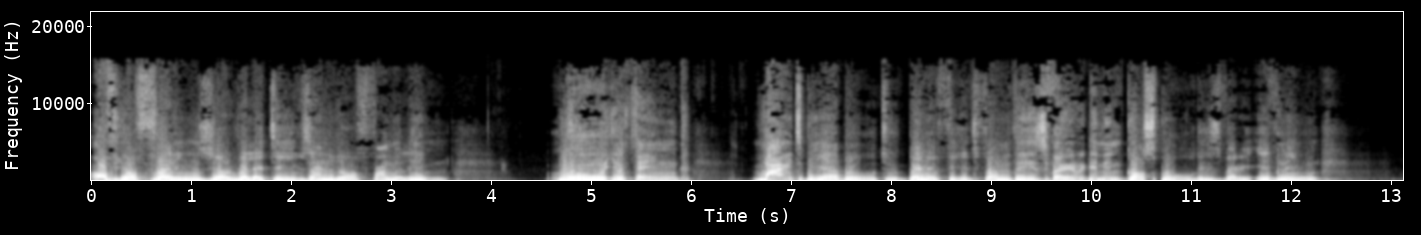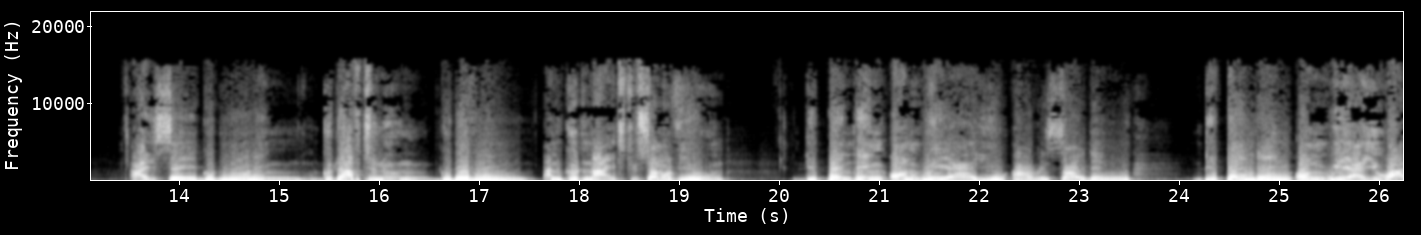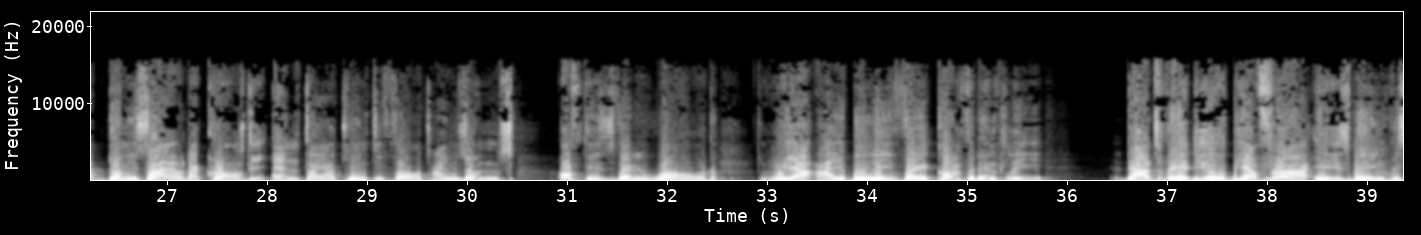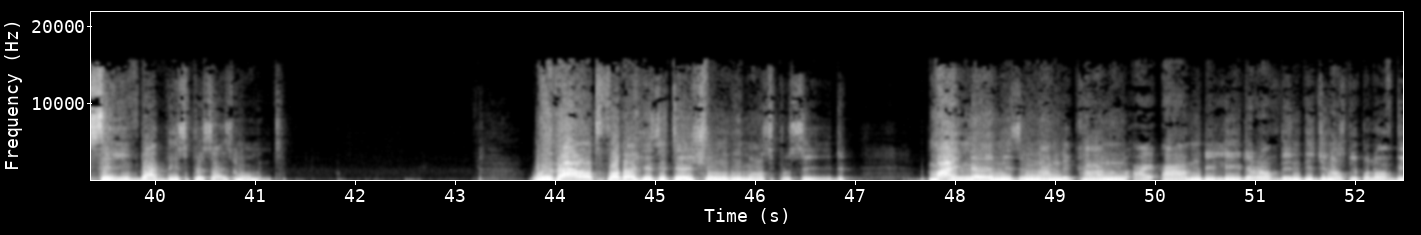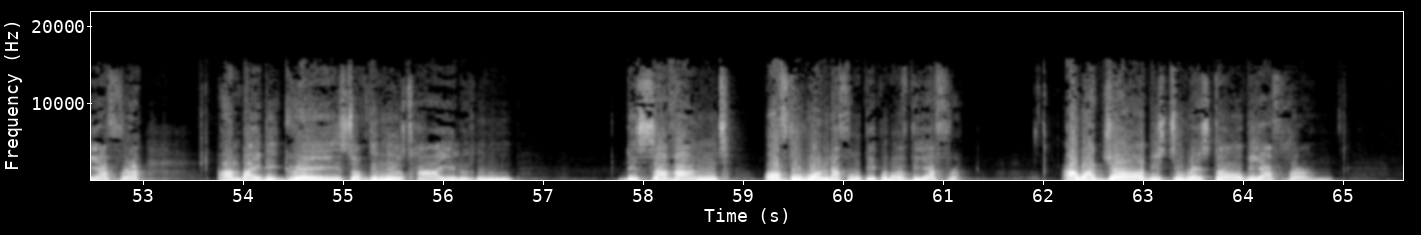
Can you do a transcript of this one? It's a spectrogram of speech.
of your friends, your relatives, and your family who you think might be able to benefit from this very redeeming gospel this very evening. I say good morning, good afternoon, good evening, and good night to some of you, depending on where you are residing depending on where you are domiciled across the entire 24 time zones of this very world, where I believe very confidently that Radio Biafra is being received at this precise moment. Without further hesitation, we must proceed. My name is Nnamdi Kanu. I am the leader of the indigenous people of Biafra and by the grace of the Most High Elohim, the servant of the wonderful people of Biafra. Our job is to restore Biafra.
